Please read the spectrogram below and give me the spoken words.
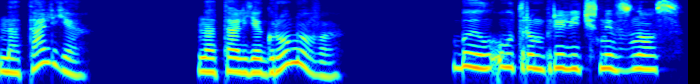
«Наталья? Наталья Громова?» «Был утром приличный взнос».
